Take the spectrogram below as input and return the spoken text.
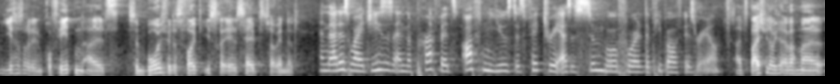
Jesus oder den Propheten als Symbol für das Volk Israel selbst verwendet. And that is why Jesus and the prophets often used this fig tree as a symbol for the people of Israel. Als Beispiel habe ich einfach mal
